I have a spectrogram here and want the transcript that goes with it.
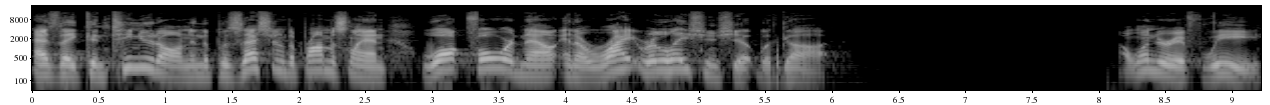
as they continued on in the possession possession of the promised land, walk forward now in a right relationship with God. I wonder if we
